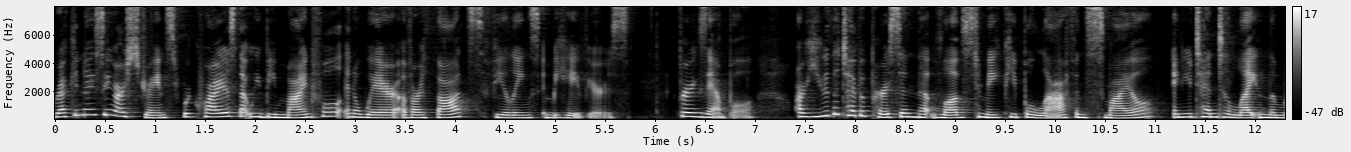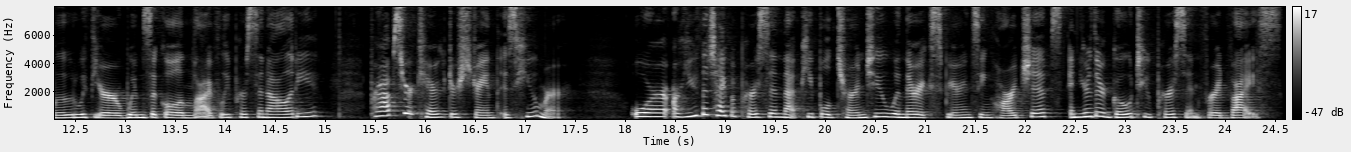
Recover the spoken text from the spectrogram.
Recognizing our strengths requires that we be mindful and aware of our thoughts, feelings, and behaviors. For example, are you the type of person that loves to make people laugh and smile, and you tend to lighten the mood with your whimsical and lively personality? Perhaps your character strength is humor. Or are you the type of person that people turn to when they're experiencing hardships and you're their go to person for advice?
